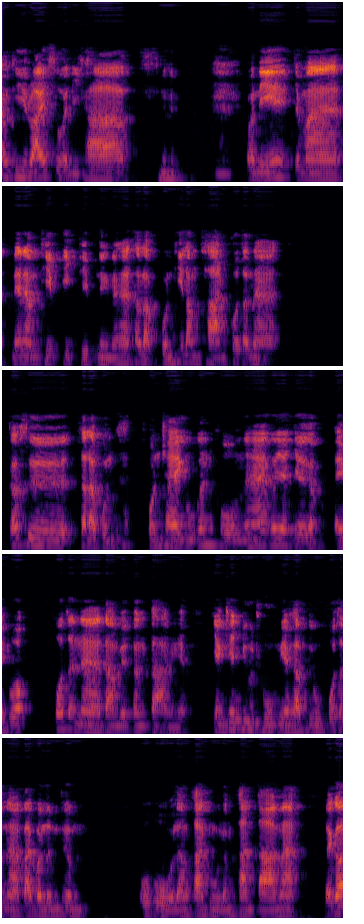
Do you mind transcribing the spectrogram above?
LT Right สวัสดีครับ วันนี้จะมาแนะนำทิปอีกทิปหนึ่งนะฮะสำหรับคนที่รำคาญโฆษณา ก็คือสำหรับคนคนใช้ Google Chrome นะฮะ ก็จะเจอกับไอ้พวกโฆษณาตามเว็บต่างๆเนี่ยอย่างเช่น YouTube เนี่ยครับ ดูโฆษณาไปบอลเริ่มเทิมโอ้โหรำคาญหูรำคาญตามาก แล้วก็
